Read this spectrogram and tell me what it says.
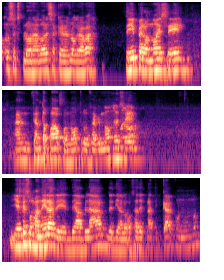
otros exploradores a quererlo grabar. Sí, pero no es él. Han, se han topado con otros, o sea, que no, no es él. Y es que su manera de, de hablar, de diálogo, o sea, de platicar con uno,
